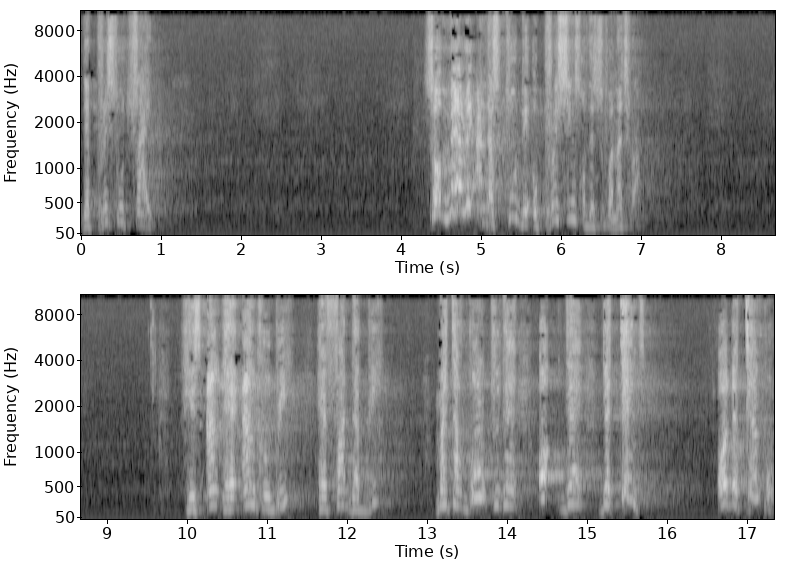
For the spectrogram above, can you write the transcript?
the priesthood tribe. So Mary understood the operations of the supernatural. His, her uncle B, her father B, might have gone to the, oh, the, the tent or the temple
